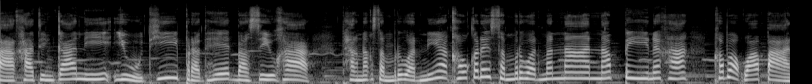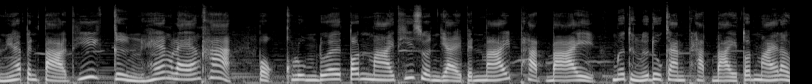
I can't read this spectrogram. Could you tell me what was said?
ป่าคาทิงก้านี้อยู่ที่ประเทศบราซิลค่ะ ทางนักสำรวจเนี่ยเขาก็ได้สำรวจมานานนับปีนะคะ เขาบอกว่าป่าเนี้ยเป็นป่าที่กึ่งแห้งแล้งค่ะ ปกคลุมด้วยต้นไม้ที่ส่วนใหญ่เป็นไม้ผลัดใบ เมื่อถึงฤดูการผลัดใบต้นไม้เหล่า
